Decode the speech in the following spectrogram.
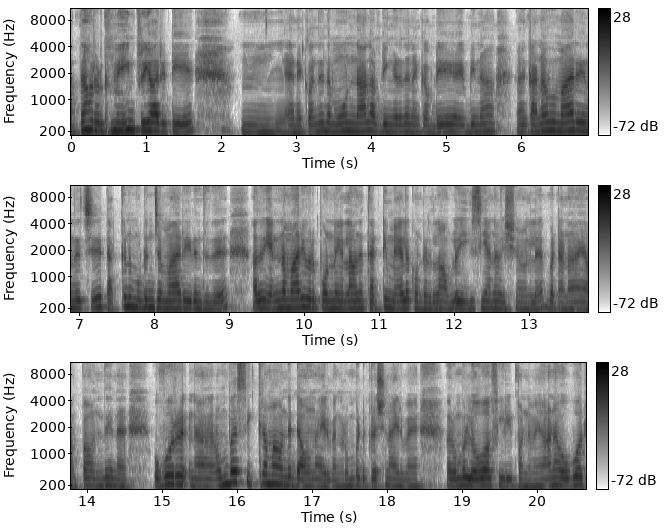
அதுதான் அவருக்கு மெயின் ப்ரியாரிட்டியே எனக்கு வந்து இந்த மூணு நாள் அப்படிங்கிறது எனக்கு அப்படியே எப்படின்னா கனவு மாதிரி இருந்துச்சு. டக்குன்னு முடிஞ்ச மாதிரி இருந்தது. அதுவும் என்ன மாதிரி ஒரு பொண்ணு எல்லாம் வந்து தட்டி மேலே கொண்டு வரதுலாம் அவ்வளோ ஈஸியான விஷயம் இல்லை. பட் ஆனால் என் அப்பா வந்து என்னை ஒவ்வொரு நான் ரொம்ப சீக்கிரமாக வந்து டவுன் ஆயிடுவேங்க ரொம்ப டிப்ரெஷன் ஆயிடுவேன் ரொம்ப லோவாக ஃபீல் பண்ணுவேன். ஆனால் ஒவ்வொரு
